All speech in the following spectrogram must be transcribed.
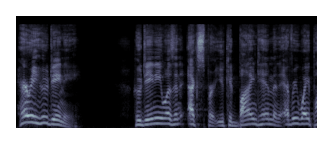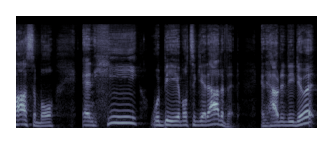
Harry Houdini. Houdini was an expert. You could bind him in every way possible, and he would be able to get out of it. And how did he do it?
